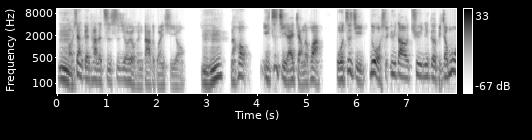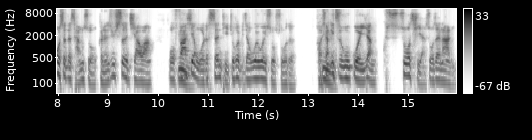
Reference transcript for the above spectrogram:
嗯，好像跟他的姿势就有很大的关系哦。嗯哼。然后以自己来讲的话，我自己如果是遇到去那个比较陌生的场所，可能去社交啊，我发现我的身体就会比较畏畏缩缩的。好像一只乌龟一样缩起来，缩在那里。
